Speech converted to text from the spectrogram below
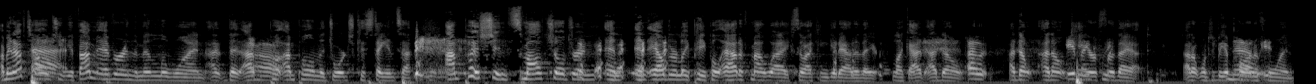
I mean, I've told Uh, you if I'm ever in the middle of one, I, that I'm, Oh. pu- I'm pulling the George Costanza. I'm pushing small children and, and elderly people out of my way so I can get out of there. Like I, I don't, Oh, I don't, I don't care makes me- for that. I don't want to be a No, part of it- one.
